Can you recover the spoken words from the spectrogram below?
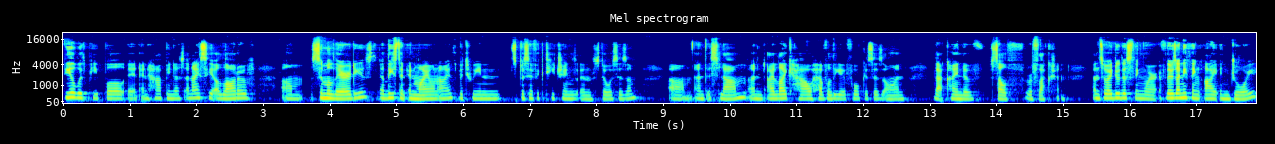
deal with people and, and happiness. And I see a lot of um, similarities, at least in, in my own eyes, between specific teachings in Stoicism. um, and Islam. And I like how heavily it focuses on that kind of self reflection. And so I do this thing where if there's anything I enjoy,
